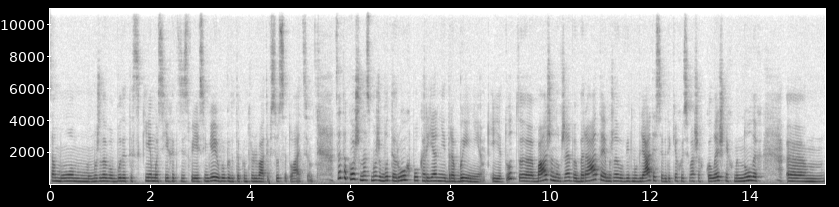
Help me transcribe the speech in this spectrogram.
самому. Можливо, будете з кимось їхати зі своєю сім'єю, ви будете контролювати всю ситуацію. Це також у нас може бути рух по кар'єрній драбині. І тут е, бажано вже вибирати, можливо, відмовлятися від якихось ваших колишніх минулих ем,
